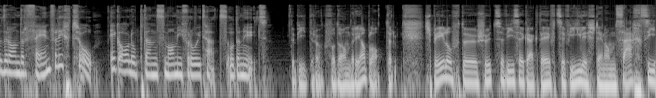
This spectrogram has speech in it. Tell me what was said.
oder andere Fan vielleicht schon. Egal, ob dann die Mami Freude hat oder nicht. Der Beitrag von Andrea Blatter. Das Spiel auf der Schützenwiese gegen den FC Wiel ist dann am 6.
